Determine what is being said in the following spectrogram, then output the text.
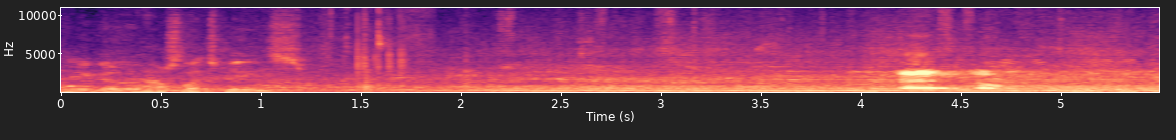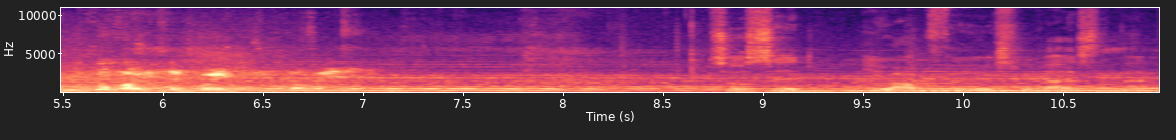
Can you go to house lights, please? Uh, no. Look like said wait. So Sid, you out first with us and then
